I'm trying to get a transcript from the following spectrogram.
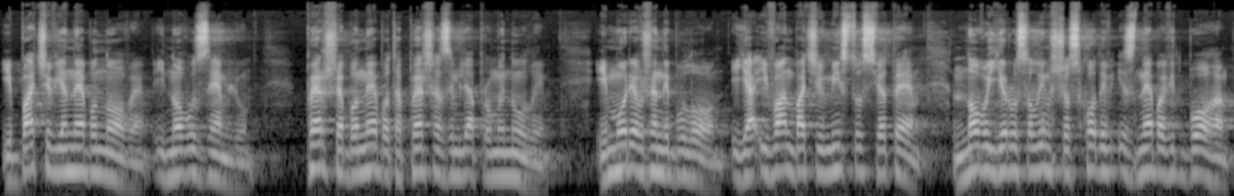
І бачив я небо нове і нову землю. Перше бо небо та перша земля проминули, і моря вже не було. І я, Іван, бачив місто святе, новий Єрусалим, що сходив із неба від Бога,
